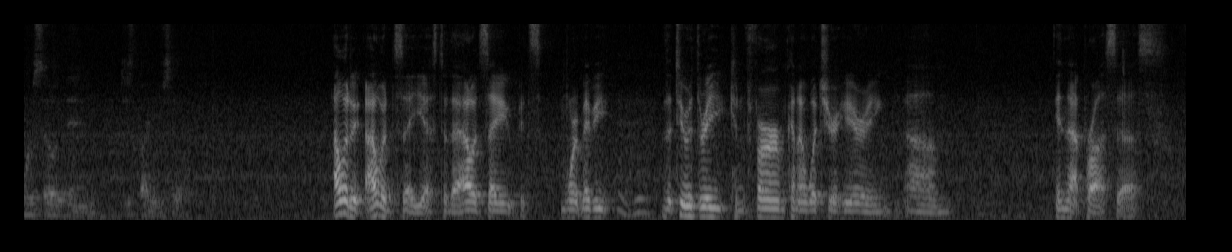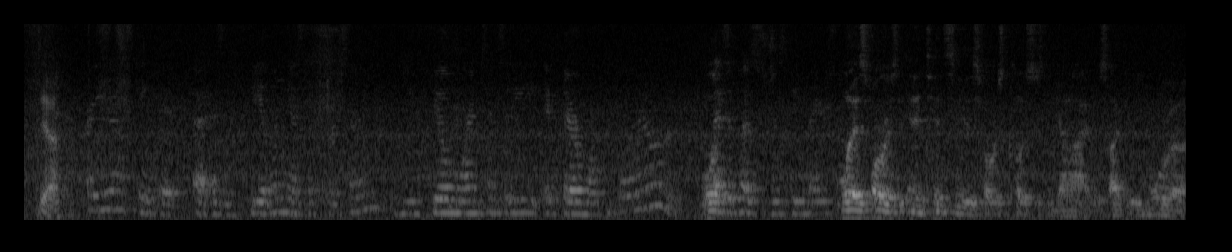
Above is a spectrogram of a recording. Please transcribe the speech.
more so than just by yourself. I would I would say yes to that. I would say it's more maybe Mm-hmm. the two or three confirm kind of what you're hearing um, in that process. Yeah. Are you asking it uh, as a feeling as the person? Do you feel more intensity if there are more people around, Well, as opposed to just being by yourself? well, as far as intensity, as far as closest to God, it's like there's more a,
